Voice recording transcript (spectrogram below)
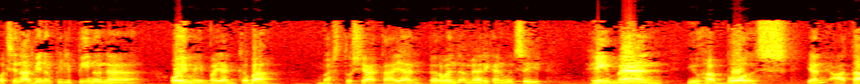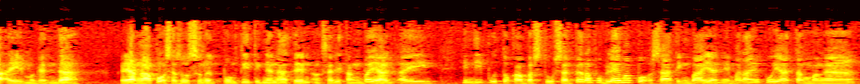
Pag sinabi ng Pilipino na, oy, may bayag ka ba? Bastos yata yan. Pero when the American would say, hey man, you have balls. Yan ata ay maganda. Kaya nga po, sa susunod pong titignan natin, ang salitang bayag ay hindi po to kabastusan. Pero ang problema po sa ating bayan, ay marami po yatang mga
